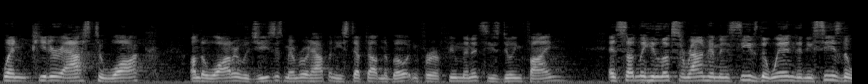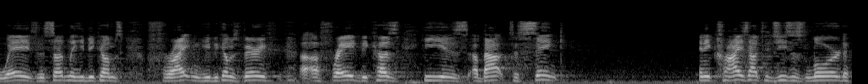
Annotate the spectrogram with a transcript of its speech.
When Peter asked to walk on the water with Jesus, remember what happened? He stepped out in the boat, and for a few minutes he's doing fine. And suddenly he looks around him and he sees the wind and he sees the waves, and suddenly he becomes frightened. He becomes very uh, afraid because he is about to sink. And he cries out to Jesus, Lord,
